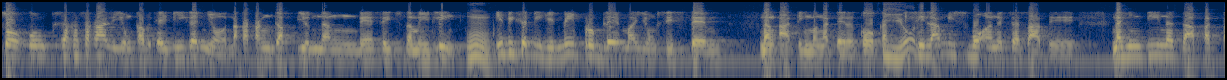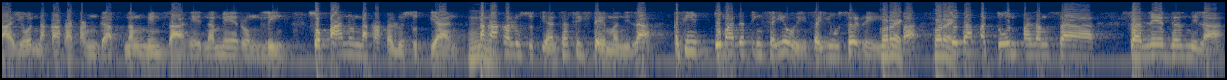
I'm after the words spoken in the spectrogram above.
So kung sakasakali yung kaibigan nyo nakatanggap yun ng message na may link, Mm. ibig sabihin may problema yung system ng ating mga telco. Kasi Yun. sila mismo ang nagsasabi na hindi na dapat tayo nakakatanggap ng mensahe na merong link. So paano nakakalusot yan? Mm. Nakakalusot yan sa sistema nila. Kasi dumadating sa iyo eh, sa user eh, Correct, di ba? correct. So dapat doon pa lang sa sa level nila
